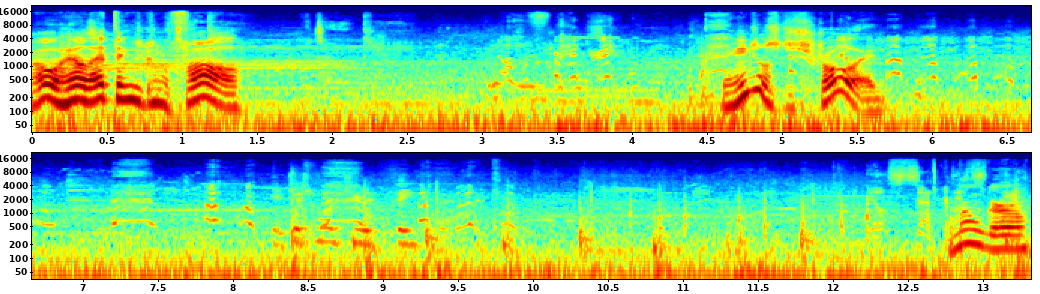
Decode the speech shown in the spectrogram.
Oh hell, that thing's gonna fall. The angel's destroyed. It just wants you to think about it. He'll set Come on, girl.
